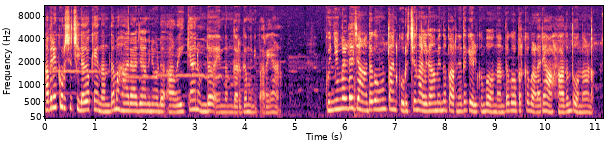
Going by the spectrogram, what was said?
അവരെക്കുറിച്ച് ചിലതൊക്കെ നന്ദമഹാരാജാവിനോട് അറിയിക്കാനുണ്ട് എന്നും ഗർഗമുനി പറയാണ്. കുഞ്ഞുങ്ങളുടെ ജാതകവും താൻ കുറിച്ച് നൽകാമെന്ന് പറഞ്ഞത് കേൾക്കുമ്പോൾ നന്ദഗോപർക്ക് വളരെ ആഹ്ലാദം തോന്നുകയാണ്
